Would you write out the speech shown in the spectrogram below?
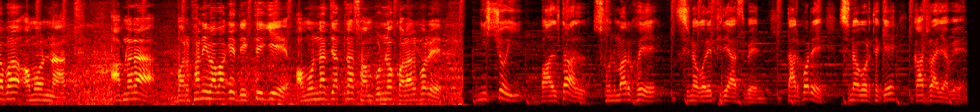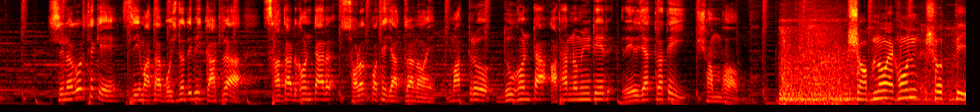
বাবা অমরনাথ। আপনারা বরফানি বাবাকে দেখতে গিয়ে অমরনাথ যাত্রা সম্পূর্ণ করার পরে নিশ্চয়ই বালতাল, সোনমার্গ হয়ে শ্রীনগরে ফিরে আসবেন। তারপরে শ্রীনগর থেকে কাটরা যাবেন। শ্রীনগর থেকে শ্রীমাতা বৈষ্ণোদেবী কাটরা সাত আট ঘণ্টার সড়ক পথে যাত্রা নয়, মাত্র দু ঘণ্টা আটান্ন মিনিটের রেলযাত্রাতেই সম্ভব। স্বপ্ন এখন সত্যি।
